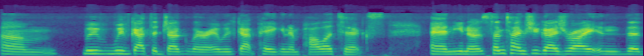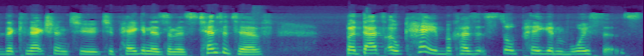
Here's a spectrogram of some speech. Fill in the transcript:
um, we've we've got the juggler and we've got pagan and politics, and you know, sometimes you guys write, and the the connection to to paganism is tentative, but that's okay because it's still pagan voices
